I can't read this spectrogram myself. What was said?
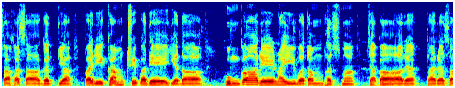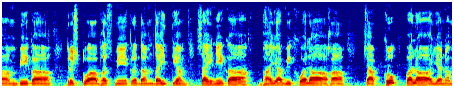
सहसागत्य परिखं क्षिपदे यदा हुङ्कारेणैव तं भस्म चकारतरसाम्बिका दृष्ट्वा भस्मीकृतं दैत्यं सैनिका भयविह्वलाः चक्रुपलायनं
